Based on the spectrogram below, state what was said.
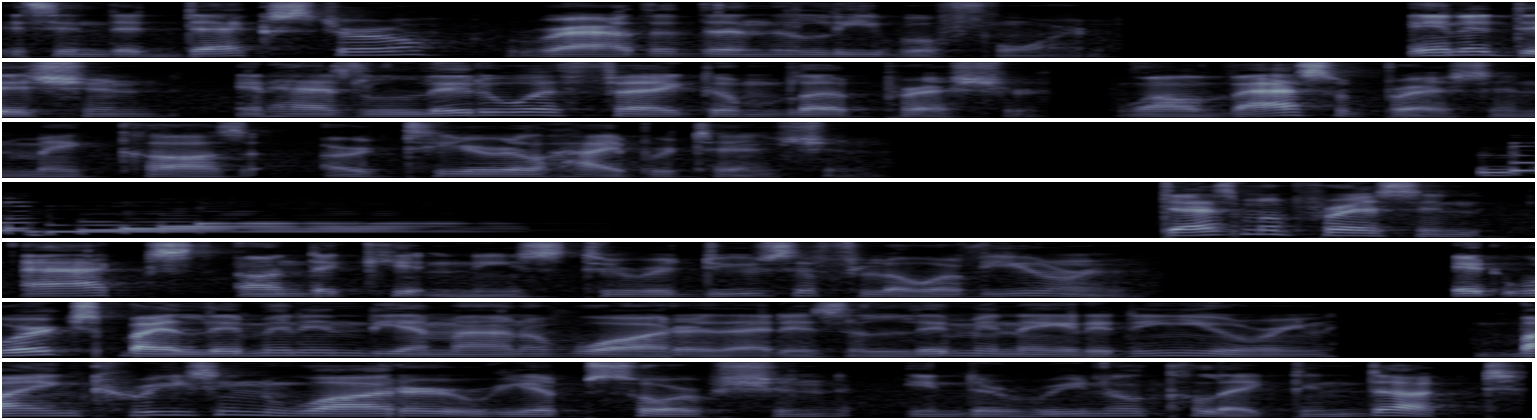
is in the dextro rather than the levo form. In addition, it has little effect on blood pressure, while vasopressin may cause arterial hypertension. Desmopressin acts on the kidneys to reduce the flow of urine. It works by limiting the amount of water that is eliminated in urine by increasing water reabsorption in the renal collecting duct.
